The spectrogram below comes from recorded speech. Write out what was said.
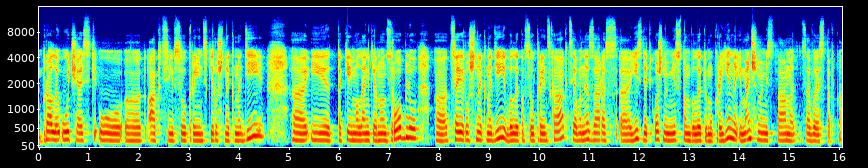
Брали участь у е, акції Всеукраїнський рушник надії. Е, і такий маленький анонс зроблю. Е, цей рушник надії, велика всеукраїнська акція. Вони зараз їздять кожним містом великим України і меншими містами. Це виставка.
